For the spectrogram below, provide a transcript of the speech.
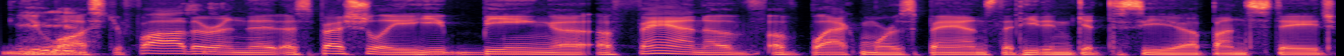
you lost your father, and that especially he being a, a fan of of Blackmore's bands, that he didn't get to see you up on stage.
